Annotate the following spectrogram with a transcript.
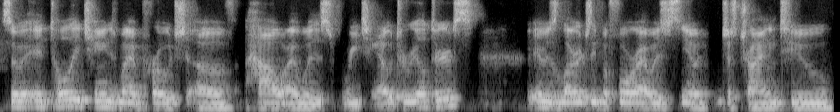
So, it totally changed my approach of how I was reaching out to realtors. It was largely before I was, you know, just trying to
